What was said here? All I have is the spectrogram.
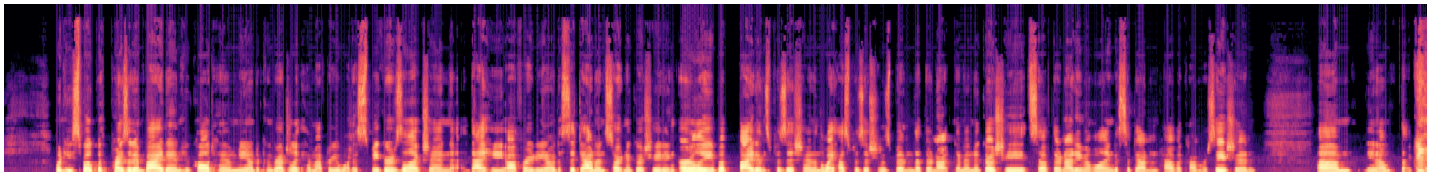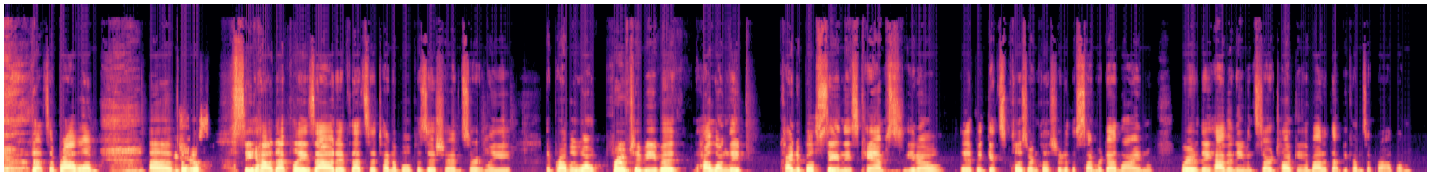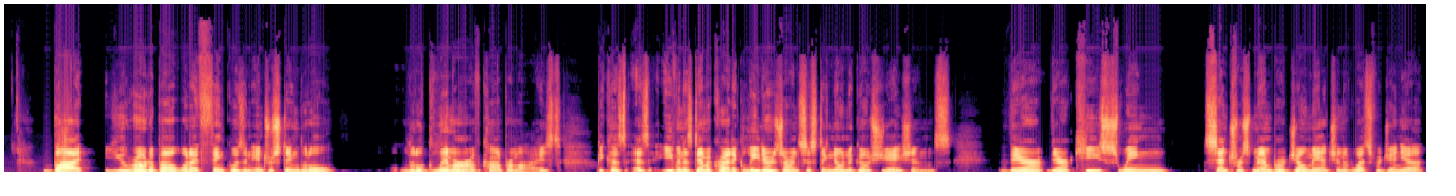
when he spoke with President Biden, who called him, you know, to congratulate him after he won his speaker's election, that he offered, you know, to sit down and start negotiating early. But Biden's position and the White House position has been that they're not going to negotiate. So if they're not even willing to sit down and have a conversation, um, you know, that, that's a problem. Uh, but yeah. we'll see how that plays out if that's a tenable position. Certainly, it probably won't prove to be, but how long they kind of both stay in these camps, you know, if it gets closer and closer to the summer deadline where they haven't even started talking about it, that becomes a problem. But you wrote about what I think was an interesting little little glimmer of compromise because as even as democratic leaders are insisting no negotiations their their key swing centrist member Joe Manchin of West Virginia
